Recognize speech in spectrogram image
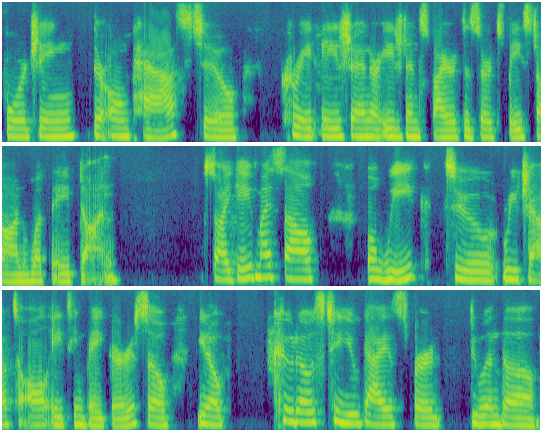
forging their own paths to create Asian or Asian inspired desserts based on what they've done. So I gave myself a week to reach out to all 18 bakers. So, you know, kudos to you guys for doing the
